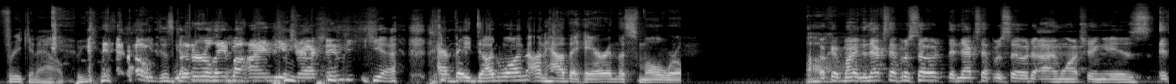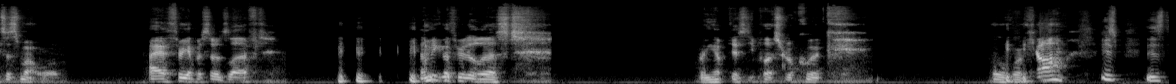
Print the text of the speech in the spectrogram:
freaking out because Oh, just got literally yelled behind the attraction. yeah. Have they done one on how the hair in the small world? Oh, Okay, my the next episode, the next episode I'm watching is It's a Small World. I have three episodes left. Let me go through the list. Bring up Disney Plus real quick. Over. Oh, He's this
